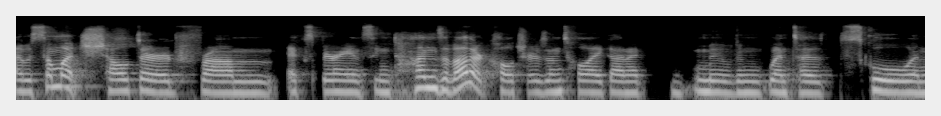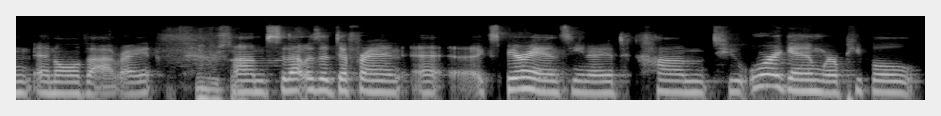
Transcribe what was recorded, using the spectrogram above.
i was somewhat sheltered from experiencing tons of other cultures until i kind of moved and went to school and and all of that right Interesting. Um, so that was a different uh, experience you know to come to oregon where people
